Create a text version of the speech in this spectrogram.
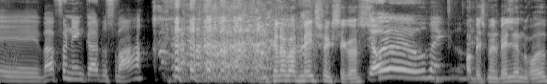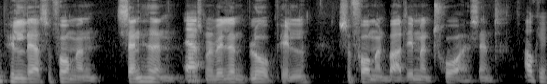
Øh, hvad for en gør du svarer? Du kender godt Matrix, ikke også? Jo, jo, jo, udmærket. Og hvis man vælger den røde pille der, så får man sandheden. Ja. Ja. Hvis man vælger den blå pille, så får man bare det, man tror er sandt. Okay,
